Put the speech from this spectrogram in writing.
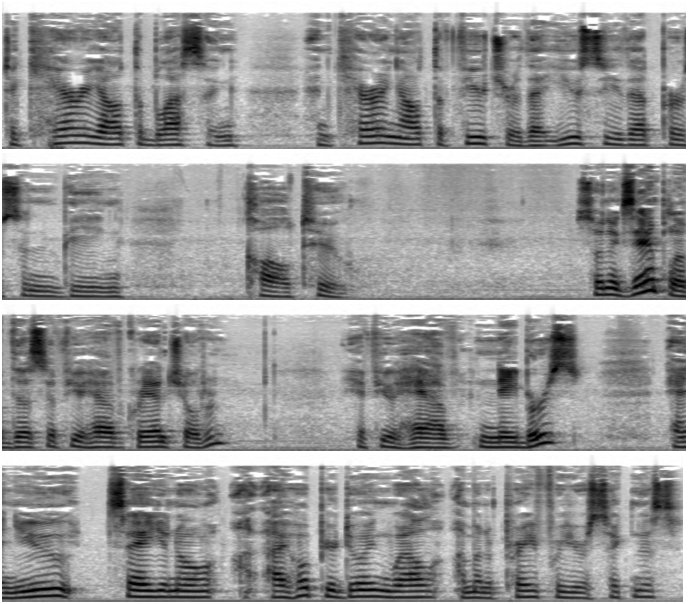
to carry out the blessing and carrying out the future that you see that person being called to. So, an example of this if you have grandchildren, if you have neighbors, and you say, you know, I hope you're doing well, I'm going to pray for your sickness.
